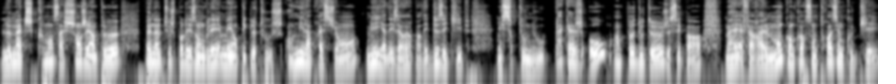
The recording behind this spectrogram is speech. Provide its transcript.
Le match commence à changer un peu. Penal touche pour les Anglais, mais on pique le touche, on met la pression, mais il y a des erreurs par des deux équipes, mais surtout nous. Plaquage haut, un peu douteux, je sais pas, mais Farrell manque encore son troisième coup de pied.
